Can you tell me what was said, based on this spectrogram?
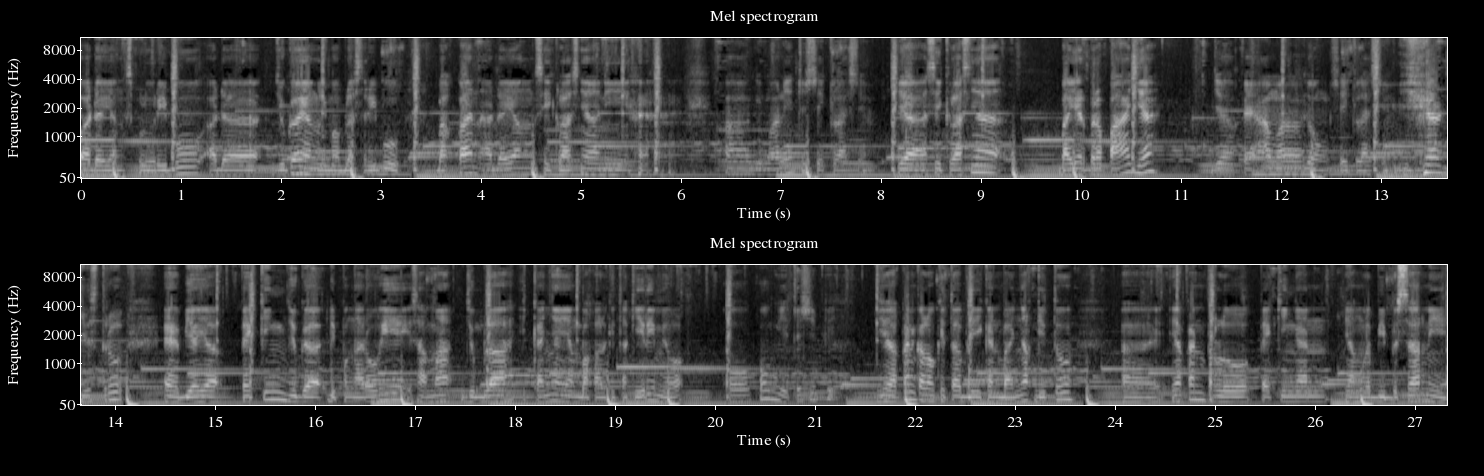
ada yang 10000, ada juga yang 15000. Bahkan ada yang si kelasnya nih. Ah gimana itu sih kelasnya? ya, si kelasnya bayar berapa aja? Ya kayak amal dong sih kelasnya. Iya, justru eh biaya packing juga dipengaruhi sama jumlah ikannya yang bakal kita kirim, yo. Oh kok gitu sih pi? Iya kan kalau kita beli ikan banyak gitu, eh, ya kan perlu packingan yang lebih besar nih,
